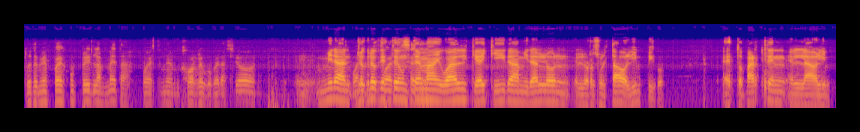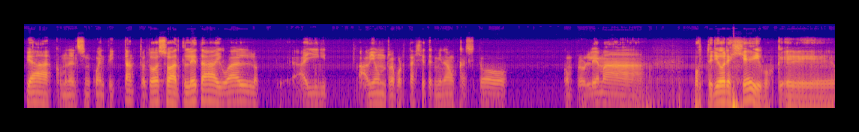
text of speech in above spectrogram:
tú también puedes cumplir las metas, puedes tener mejor recuperación. eh, Mira, yo creo que fuerte, este es un etcétera. tema igual que hay que ir a mirarlo en, los resultados olímpicos. Esto parte en, en las Olimpiadas como en el 50 y tanto. Todos esos atletas igual, los- ahí había un reportaje terminaron casi todos con problemas posteriores heavy pues, eh,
